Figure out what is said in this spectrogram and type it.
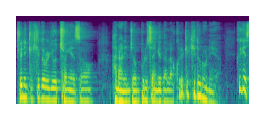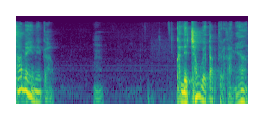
주님께 기도를 요청해서 하나님 좀 불쌍히 해달라고 그렇게 기도를 해요. 그게 사명이니까. 근데 천국에 딱 들어가면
